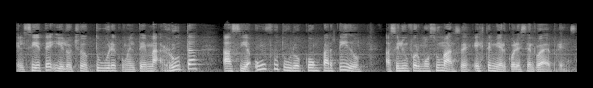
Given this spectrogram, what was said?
el 7 y el 8 de octubre con el tema Ruta hacia un futuro compartido. Así lo informó Sumarse este miércoles en rueda de prensa.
